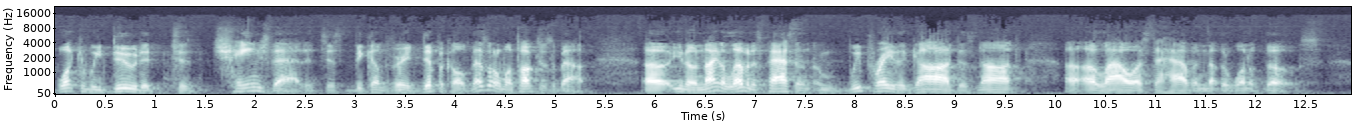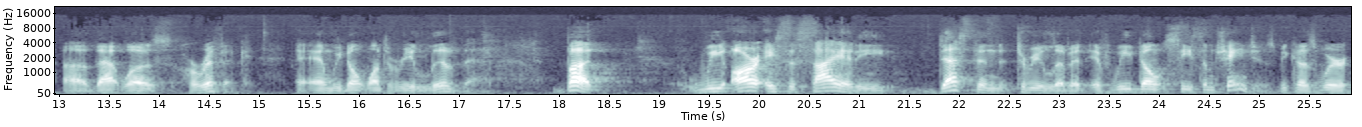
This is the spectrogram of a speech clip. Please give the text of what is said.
what can we do to, to change that? It just becomes very difficult. That's what I want to talk to us about. Uh, you know, 9 11 is passed, and, and, we pray that God does not uh, allow us to have another one of those. Uh, that was horrific, and we don't want to relive that. But we are a society destined to relive it if we don't see some changes because we're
